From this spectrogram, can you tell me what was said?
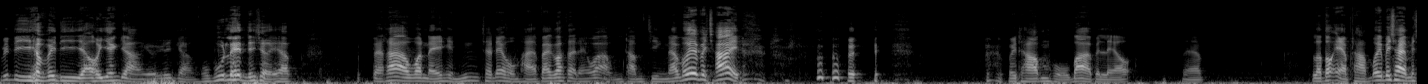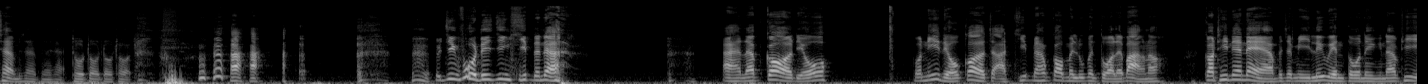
ไม่ดีครับไม่ดีอย่าเอาเยี่ยงอย่างอย่าเอาเยี่ยงอย่าง ผมพูดเล่นเฉยๆครับ แต่ถ้าวันไหนเห็นชาแนลผมหายไปก็แสดงว่าผมทำจริงนะเฮ้ยไม่ใช่ ไม่ทำโหบ้าไปแล้ว นะครับ เราต้องแอบทำเอ้ยไม่ใช่ไม่ใช่ไม่ใช่ไม่ใช่โทษโทษโทษโทษยิ่งพูดนี่ยิ่งคิดนะเนี่ยอะนะครับก็เดี๋ยว วันนี้เดี๋ยวก็จะอัดคลิปนะครับ ก็ไม่รู้เป็นตัวอะไรบ้างเนาะก็ที่แน่ๆมันจะมีลิเวนตัวหนึ่งนะครับ ที่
